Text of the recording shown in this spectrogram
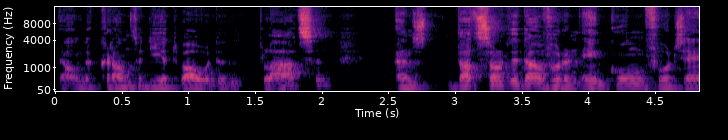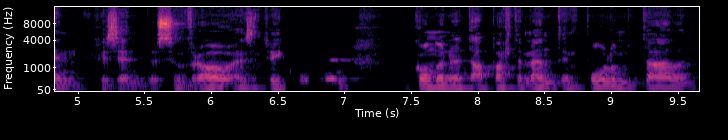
ja, aan de kranten die het wouden plaatsen. En dat zorgde dan voor een inkomen voor zijn gezin. Dus zijn vrouw en zijn twee kinderen konden het appartement in Polen betalen.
